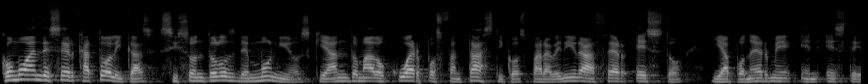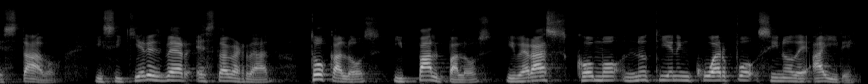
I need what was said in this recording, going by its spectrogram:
¿cómo han de ser católicas si son todos demonios que han tomado cuerpos fantásticos para venir a hacer esto y a ponerme en este estado? Y si quieres ver esta verdad, tócalos y pálpalos y verás cómo no tienen cuerpo sino de aire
